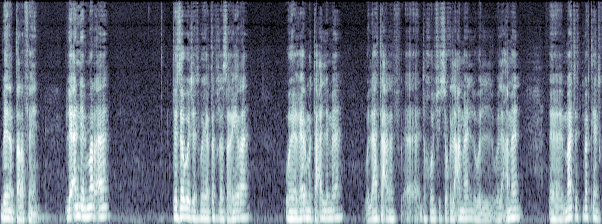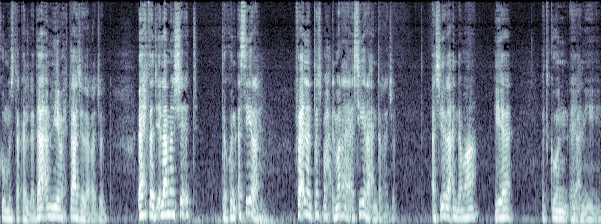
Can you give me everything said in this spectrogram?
بين الطرفين. لأن المرأة تزوجت وهي طفلة صغيرة وهي غير متعلمة ولا تعرف آه، دخول في سوق العمل والعمل آه، ما تتمكن تكون مستقلة. دائما هي محتاجة للرجل. احتج إلى من شئت تكون أسيرة. فعلا تصبح المرأة أسيرة عند الرجل. أسيرة عندما هي تكون يعني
